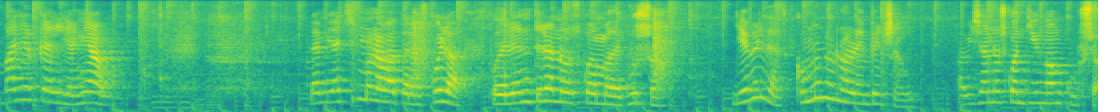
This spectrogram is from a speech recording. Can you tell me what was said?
Vaya que. La chisma no va a la escuela. Podrán enterarnos cuando va de curso. Y es verdad, ¿cómo no lo habrán pensado? Avísanos cuando tengan curso.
